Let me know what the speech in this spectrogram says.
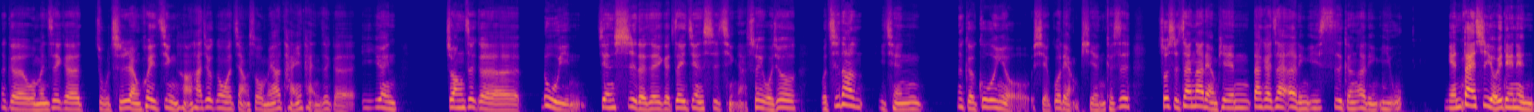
那个我们这个主持人慧静哈，他就跟我讲说，我们要谈一谈这个医院装这个录影监视的这个这一件事情啊，所以我就我知道以前那个顾问有写过两篇，可是说实在，那两篇大概在二零一四跟二零一五年代是有一点点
